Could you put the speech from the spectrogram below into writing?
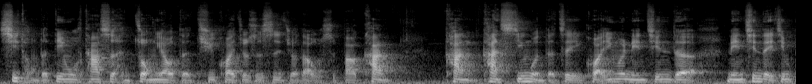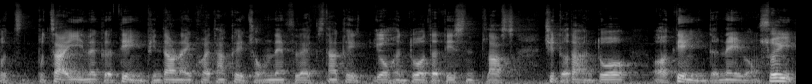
系统的订户，它是很重要的区块，就是四十九到五十八看。看看新闻的这一块，因为年轻的年轻的已经不不在意那个电影频道那一块，他可以从 Netflix，他可以有很多的 Disney Plus 去得到很多呃电影的内容，所以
